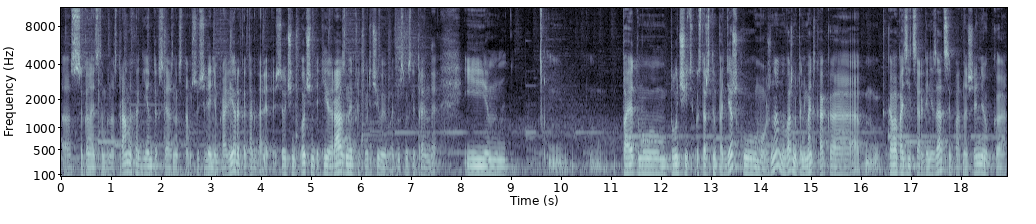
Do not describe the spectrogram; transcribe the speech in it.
Э, с законодательством об иностранных агентах, связанных с, там, с усилением проверок и так далее. То есть очень, очень такие разные, противоречивые в этом смысле тренды. И Поэтому получить государственную поддержку можно, но важно понимать, как, э, какова позиция организации по отношению к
